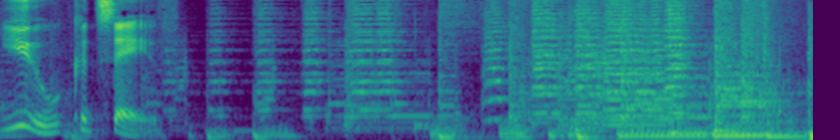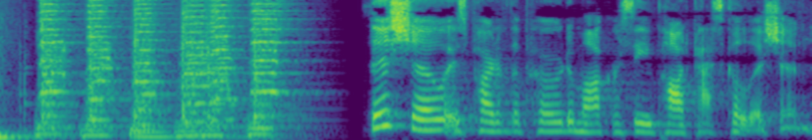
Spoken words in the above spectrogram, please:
you could save. This show is part of the Pro Democracy Podcast Coalition.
